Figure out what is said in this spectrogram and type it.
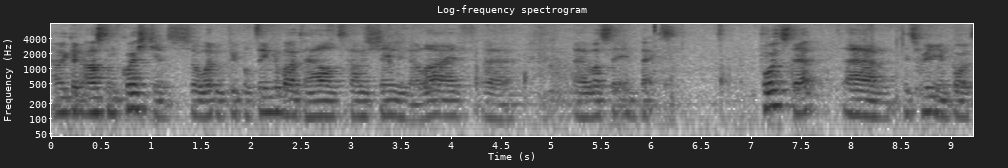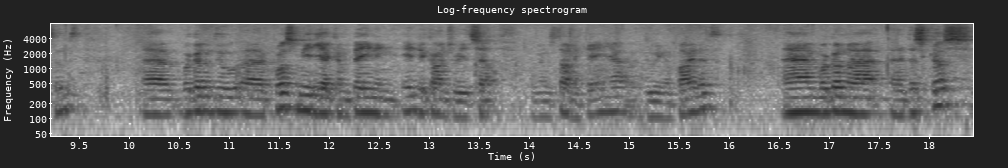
and we can ask them questions. So what do people think about health, how it's changing their life, uh, uh, what's the impact. Fourth step, um, it's really important, uh, we're going to do uh, cross-media campaigning in the country itself. We're going to start in Kenya, doing a pilot. And we're going to uh, discuss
